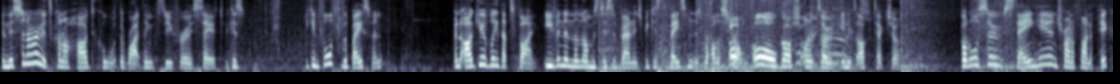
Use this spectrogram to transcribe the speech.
In this scenario, it's kind of hard to call what the right thing to do for a saved because He can fall to the basement. And arguably that's fine, even in the numbers disadvantage because the basement is rather strong. Oh, gosh, on its own, in its architecture. But also staying here and trying to find a pick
